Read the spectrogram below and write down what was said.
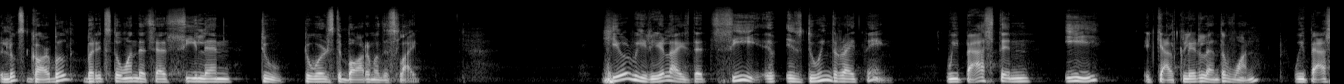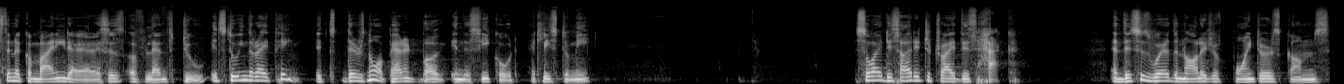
looks garbled, but it's the one that says clen2 towards the bottom of the slide. Here we realize that C is doing the right thing. We passed in E, it calculated length of 1. We passed in a combining diaeresis of length 2. It's doing the right thing. It's, there's no apparent bug in the C code, at least to me. So I decided to try this hack. And this is where the knowledge of pointers comes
